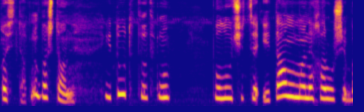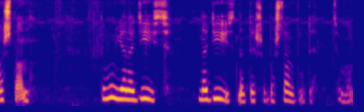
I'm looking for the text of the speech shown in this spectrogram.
Ось так, ну баштани. І тут, тут ну, получиться, і там у мене хороший баштан. Тому я надіюсь, надіюсь на те, що баштан буде цьому.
